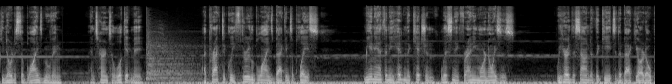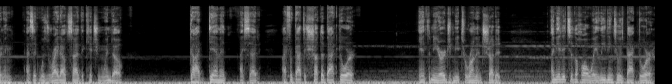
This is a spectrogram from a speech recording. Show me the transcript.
He noticed the blinds moving and turned to look at me. I practically threw the blinds back into place. Me and Anthony hid in the kitchen, listening for any more noises. We heard the sound of the gate to the backyard opening, as it was right outside the kitchen window. God damn it, I said. I forgot to shut the back door. Anthony urged me to run and shut it. I made it to the hallway leading to his back door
